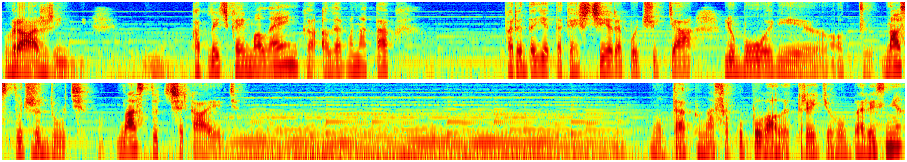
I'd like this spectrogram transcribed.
вражені. Капличка й маленька, але вона так передає таке щире почуття любові. От нас тут ждуть, нас тут чекають. Ну так, нас окупували 3 березня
